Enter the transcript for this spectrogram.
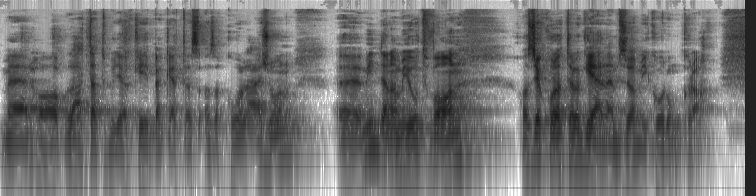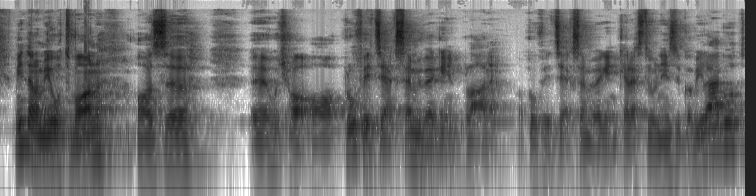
mert ha láttátok ugye a képeket, az, az a kollázson, minden, ami ott van, az gyakorlatilag jellemző a mi korunkra. Minden, ami ott van, az, hogyha a proféciák szemüvegén, pláne a proféciák szemüvegén keresztül nézzük a világot,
